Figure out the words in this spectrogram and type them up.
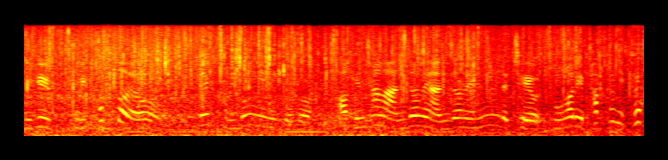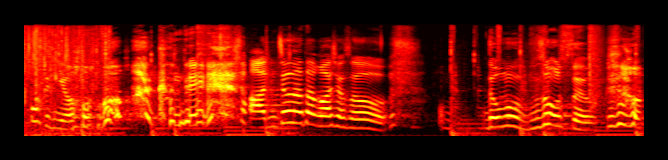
되게 불이 컸어요. 근데 감독님께서 아 괜찮아 안전해 안전해 했는데 제 종아리 파편이 튀었거든요. 근데 안전하다고 하셔서 너무 무서웠어요. 그래서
